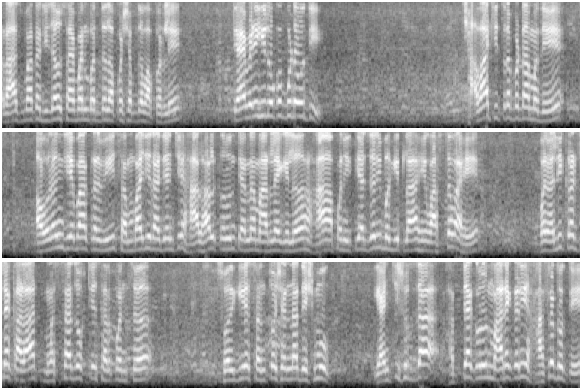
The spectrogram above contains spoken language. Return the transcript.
राजमाता जिजाऊ साहेबांबद्दल अपशब्द वापरले त्यावेळी ही लोक कुठं होती? छावा चित्रपटामध्ये औरंगजेबाकरवी संभाजीराजांचे हालहाल करून त्यांना मारलं गेलं. हा आपण इतिहास जरी बघितला हे वास्तव आहे. पण अलीकडच्या काळात मस्साजोगचे सरपंच स्वर्गीय संतोष अण्णा देशमुख यांचीसुद्धा हत्या करून मारेकरी हसत होते.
